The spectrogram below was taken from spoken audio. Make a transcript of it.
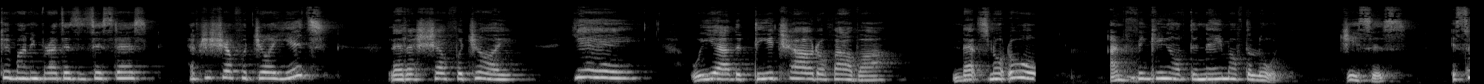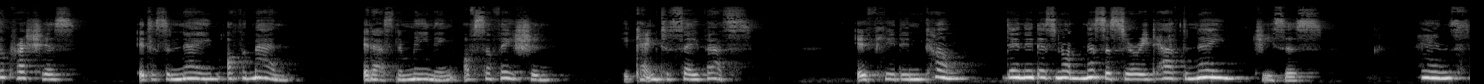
Good morning, brothers and sisters. Have you shouted for joy yet? Let us shout for joy. Yay! We are the dear child of Abba. That's not all. I'm thinking of the name of the Lord, Jesus. It's so precious. It is the name of a man. It has the meaning of salvation. He came to save us. If he didn't come, then it is not necessary to have the name Jesus. Hence,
